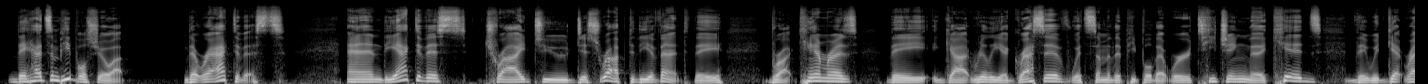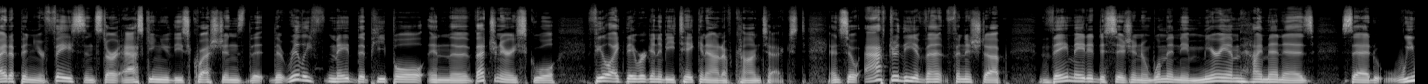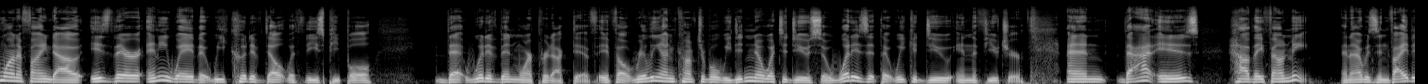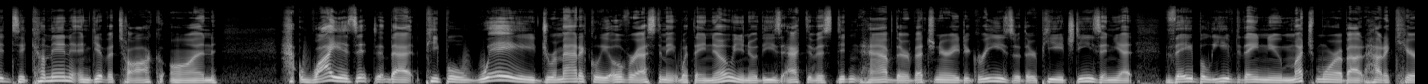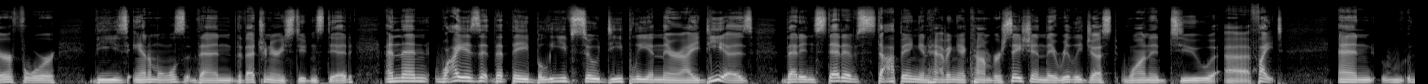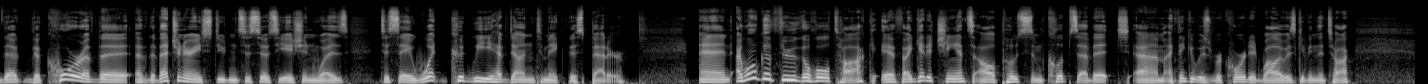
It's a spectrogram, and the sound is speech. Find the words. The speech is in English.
they had some people show up that were activists, and the activists tried to disrupt the event. They brought cameras. They got really aggressive with some of the people that were teaching the kids. They would get right up in your face and start asking you these questions that, that really made the people in the veterinary school feel like they were going to be taken out of context. And so after the event finished up, they made a decision. A woman named Miriam Jimenez said, We want to find out is there any way that we could have dealt with these people? That would have been more productive. It felt really uncomfortable. We didn't know what to do. So, what is it that we could do in the future? And that is how they found me. And I was invited to come in and give a talk on why is it that people way dramatically overestimate what they know? You know, these activists didn't have their veterinary degrees or their PhDs, and yet they believed they knew much more about how to care for these animals than the veterinary students did? And then why is it that they believe so deeply in their ideas that instead of stopping and having a conversation, they really just wanted to uh, fight? And the the core of the of the veterinary students association was to say what could we have done to make this better. And I won't go through the whole talk. If I get a chance, I'll post some clips of it. Um, I think it was recorded while I was giving the talk.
